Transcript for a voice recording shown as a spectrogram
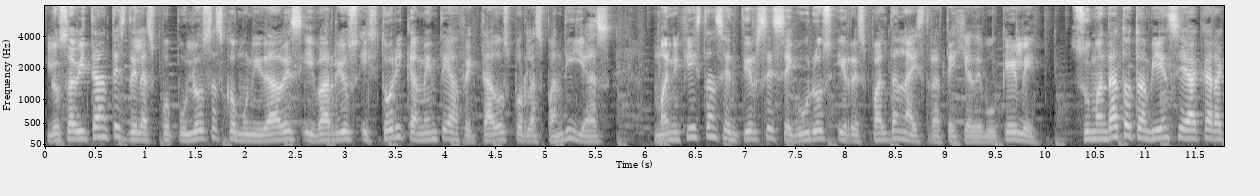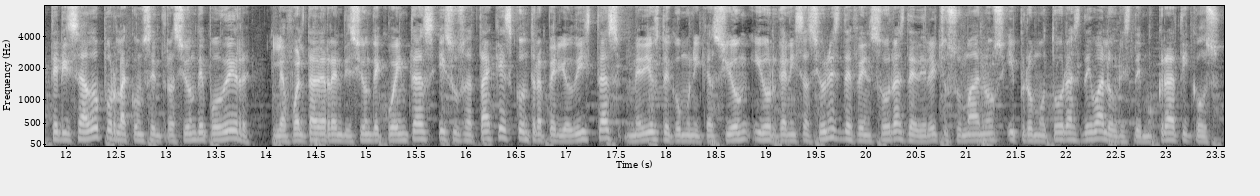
los habitantes de las populosas comunidades y barrios históricamente afectados por las pandillas manifiestan sentirse seguros y respaldan la estrategia de Bukele. Su mandato también se ha caracterizado por la concentración de poder, la falta de rendición de cuentas y sus ataques contra periodistas, medios de comunicación y organizaciones defensoras de derechos humanos y promotoras de valores democráticos.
